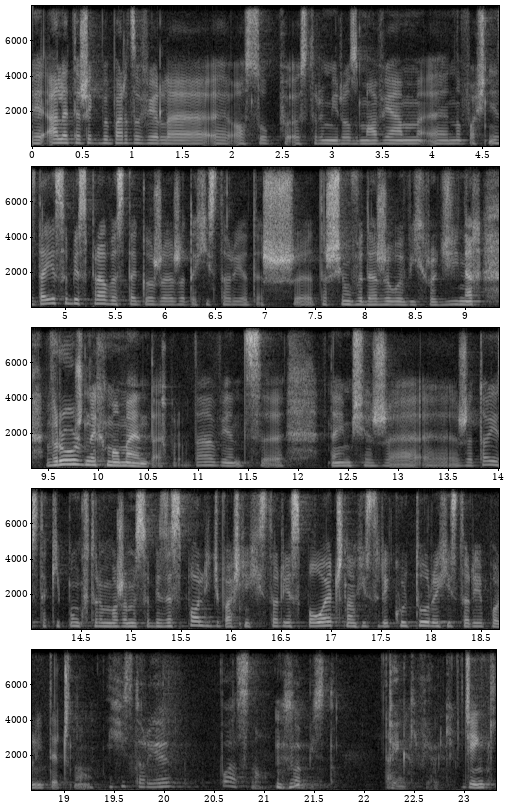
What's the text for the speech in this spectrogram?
y, ale też jakby bardzo wiele osób, z którymi rozmawiam, no właśnie zdaje sobie sprawę z tego, że, że te historie też, też się wydarzyły w ich rodzinach w różnych momentach, prawda, więc wydaje mi się, że, że to jest taki punkt, w którym możemy sobie zespolić właśnie historię społeczną, historię kultury, historię polityczną. Historię własną, osobistą. Tak. Dzięki wielkie. Dzięki.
